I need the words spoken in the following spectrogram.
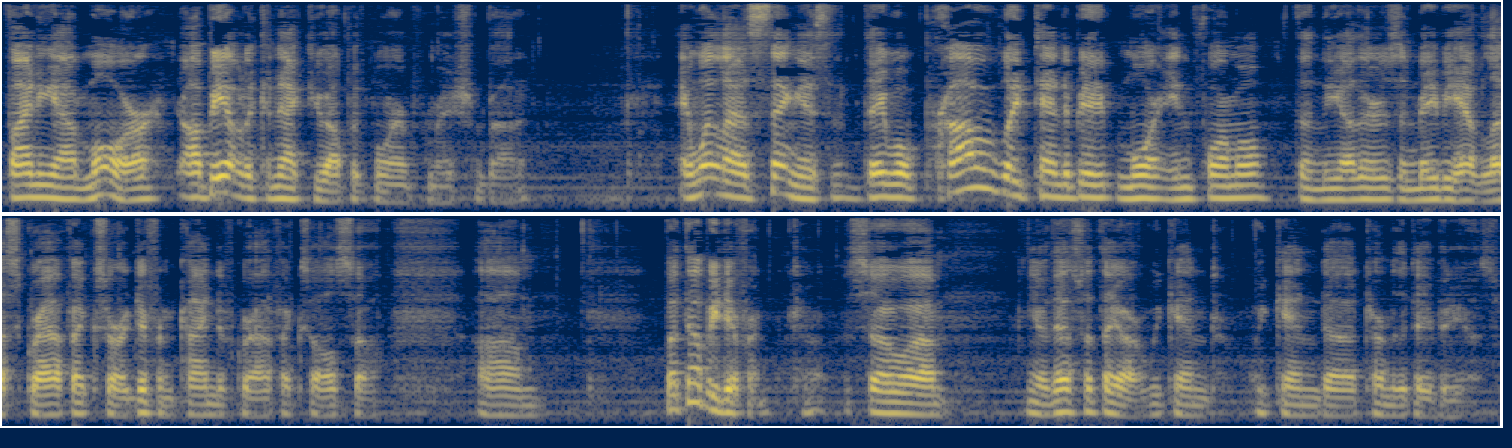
finding out more, I'll be able to connect you up with more information about it. And one last thing is they will probably tend to be more informal than the others and maybe have less graphics or a different kind of graphics also. Um, but they'll be different. So, uh, you know, that's what they are, weekend, weekend uh, term of the day videos.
